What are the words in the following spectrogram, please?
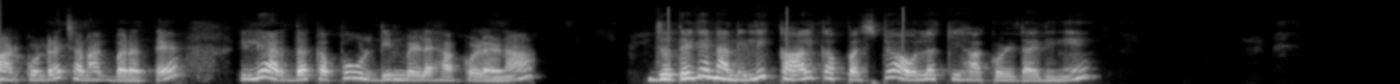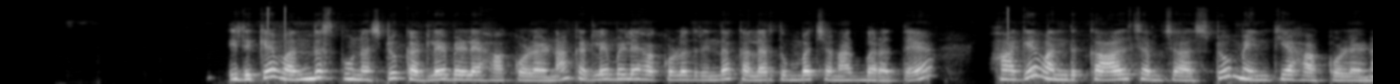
ಮಾಡಿಕೊಂಡ್ರೆ ಚೆನ್ನಾಗಿ ಬರುತ್ತೆ. ಇಲ್ಲಿ ಅರ್ಧ ಕಪ್ಪು ಉದ್ದಿನಬೇಳೆ ಹಾಕೊಳ್ಳೋಣ. ಜೊತೆಗೆ ನಾನಿಲ್ಲಿ ಕಾಲು ಕಪ್ ಅಷ್ಟು ಅವಲಕ್ಕಿ ಹಾಕೊಳ್ತಾ ಇದ್ದೀನಿ. ಇದಕ್ಕೆ ಒಂದು ಸ್ಪೂನ್ ಅಷ್ಟು ಕಡಲೆಬೇಳೆ ಹಾಕೊಳ್ಳೋಣ. ಕಡಲೆಬೇಳೆ ಹಾಕೊಳ್ಳೋದ್ರಿಂದ ಕಲರ್ ತುಂಬ ಚೆನ್ನಾಗಿ ಬರುತ್ತೆ. ಹಾಗೆ ಒಂದು ಕಾಲ್ ಚಮಚ ಅಷ್ಟು ಮೆಂತ್ಯ ಹಾಕೊಳ್ಳೋಣ.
